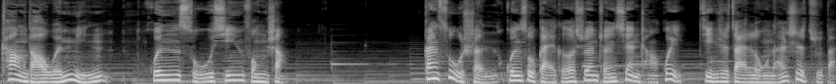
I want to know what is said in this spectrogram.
倡导文明婚俗新风尚。甘肃省婚俗改革宣传现场会近日在陇南市举办，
